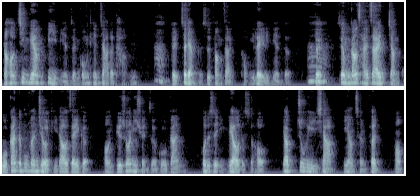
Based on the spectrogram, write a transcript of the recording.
然后尽量避免人工添加的糖。嗯，对，这两个是放在同一类里面的。嗯，对所以我们刚才在讲果干的部分就有提到这一个哦，比如说你选择果干或者是饮料的时候，要注意一下营养成分哦，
